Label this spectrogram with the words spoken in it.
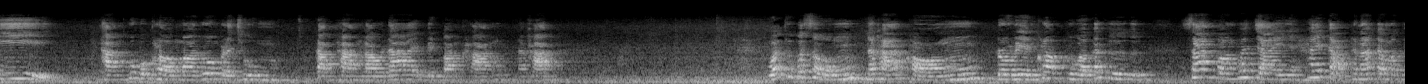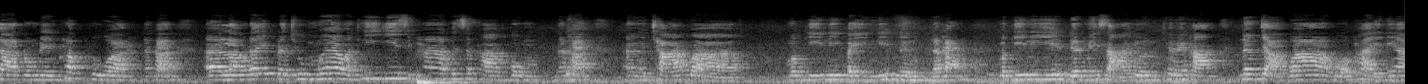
ที่ทางผู้ปกครองมาร่วมประชุมกับทางเราได้เป็นบางครั้งนะคะ วัตถุประสงค์นะคะของโรงเรียนครอบครัวก็คือสร้างความเข้าใจให้กับคณะกรรมการโรงเรียนครอบครัวนะคะเเราได้ประชุมเมื่อวันที่ 25 พฤษภาคมนะคะช้ากว่าเมื่อกี้นี้ไปนิดนึงนะคะ เมื่อกี้นี้เดือนเมษายนใช่ไหมคะ เนื่องจากว่าหัวไผ่เนี่ย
